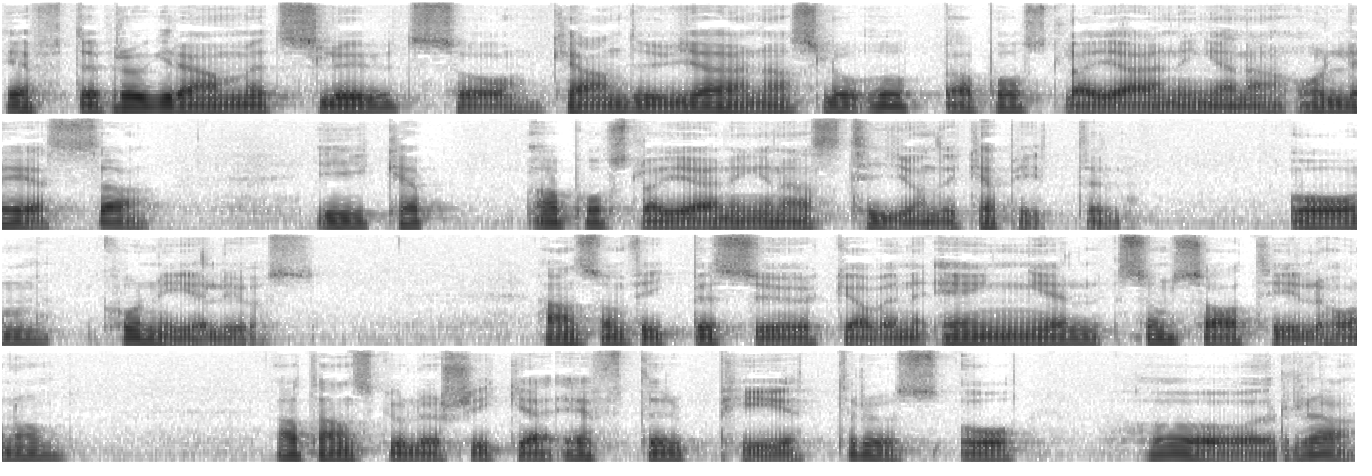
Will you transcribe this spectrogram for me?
Efter programmets slut så kan du gärna slå upp Apostlagärningarna och läsa i kap- Apostlagärningarnas tionde kapitel om Cornelius. Han som fick besök av en ängel som sa till honom att han skulle skicka efter Petrus och höra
